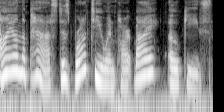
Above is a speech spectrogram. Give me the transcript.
Eye on the Past is brought to you in part by Oakey's.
